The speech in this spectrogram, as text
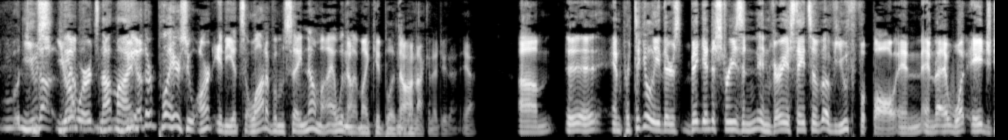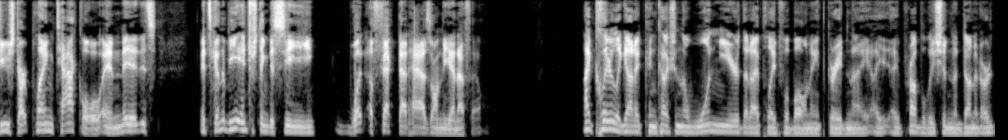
use The- your the words, not mine. The other players who aren't idiots, a lot of them say, "No, my, I wouldn't No. let my kid play." No, football." I'm not going to do that. Yeah. Um, uh, and particularly there's big industries in, in various states of, of youth football and, and at what age do you start playing tackle? And it's, it's going to be interesting to see what effect that has on the NFL. I clearly got a concussion the one year that I played football in eighth grade, and I, I, I probably shouldn't have done it. Or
